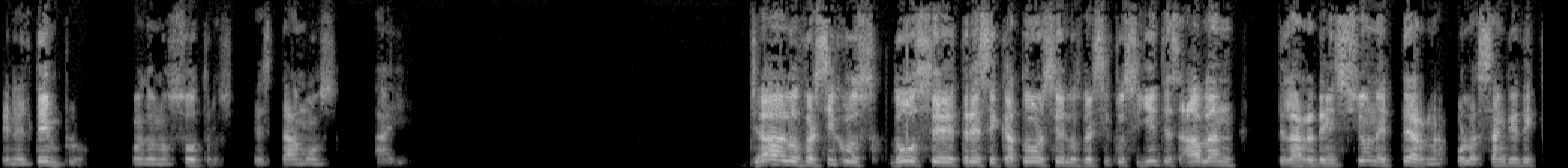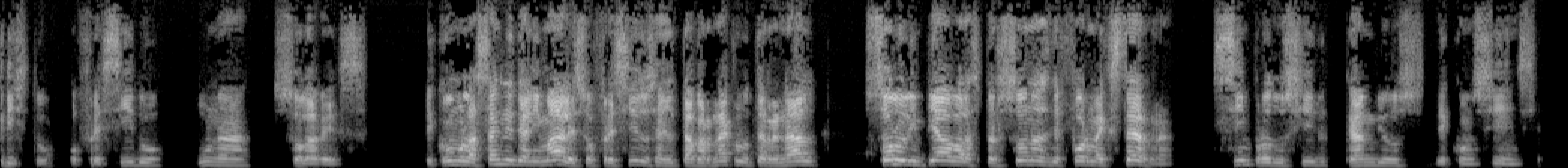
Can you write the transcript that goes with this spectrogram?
en el templo, cuando nosotros estamos ahí. Ya los versículos 12, 13, 14, los versículos siguientes hablan de la redención eterna por la sangre de Cristo ofrecido una sola vez, y cómo la sangre de animales ofrecidos en el tabernáculo terrenal solo limpiaba a las personas de forma externa, sin producir cambios de conciencia.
